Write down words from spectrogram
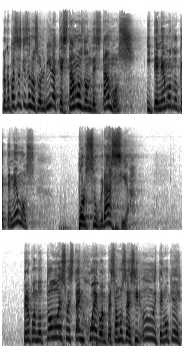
Lo que pasa es que se nos olvida que estamos donde estamos y tenemos lo que tenemos por su gracia. Pero cuando todo eso está en juego, empezamos a decir, uy, tengo que,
